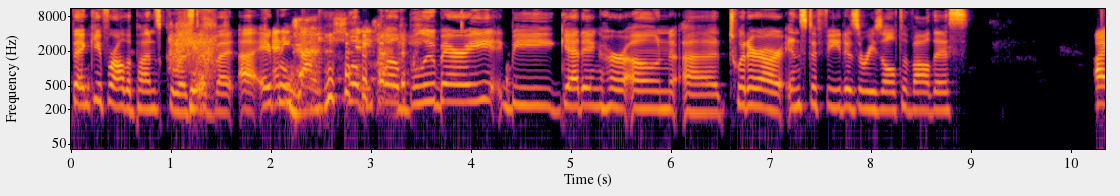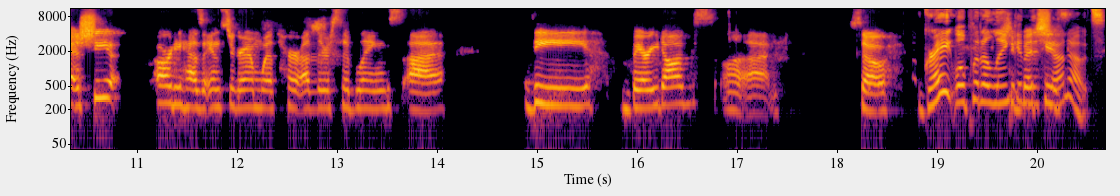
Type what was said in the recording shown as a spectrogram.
Thank you for all the puns, Callista. But uh, April, Anytime. will, Anytime. will Blueberry be getting her own uh, Twitter or Insta feed as a result of all this? Uh, she already has Instagram with her other siblings, uh, the Berry Dogs. Um, so Great. We'll put a link She- in the show notes.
